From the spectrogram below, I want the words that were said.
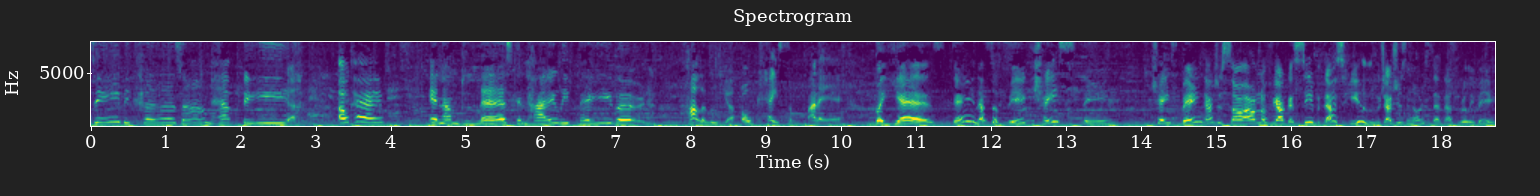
see because I'm happy. Okay, and I'm blessed and highly favored. Hallelujah. Okay, somebody. But yes, dang, that's a big chase thing. Chase Bank, I just saw, I don't know if y'all could see, but that's huge. I just noticed that, that's really big.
